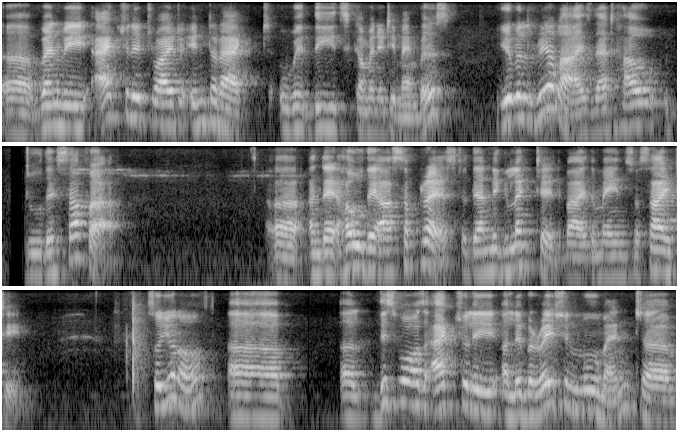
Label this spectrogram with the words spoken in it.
uh, when we actually try to interact with these community members, you will realize that how do they suffer uh, and they, how they are suppressed, they are neglected by the main society. So, you know, uh, uh, this was actually a liberation movement uh,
